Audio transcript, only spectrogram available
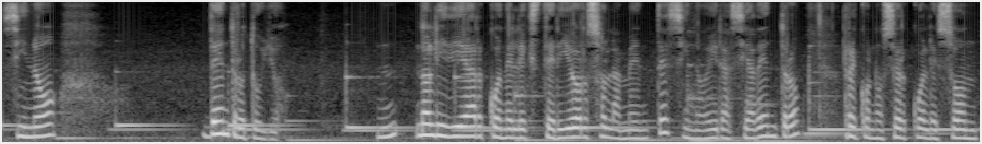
sino dentro tuyo. No lidiar con el exterior solamente, sino ir hacia adentro reconocer cuáles son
